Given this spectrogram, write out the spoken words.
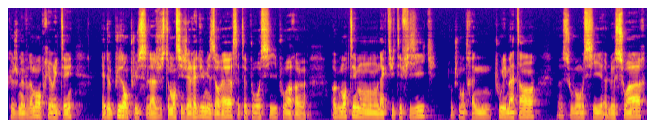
que je mets vraiment en priorité et de plus en plus. Là, justement, si j'ai réduit mes horaires, c'était pour aussi pouvoir euh, augmenter mon activité physique. Donc, je m'entraîne tous les matins, euh, souvent aussi euh, le soir.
